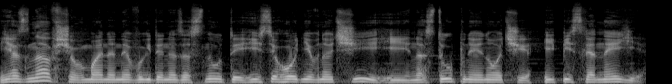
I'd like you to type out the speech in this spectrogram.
Я знав, що в мене не вийде не заснути і сьогодні вночі, і наступної ночі, і після неї.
